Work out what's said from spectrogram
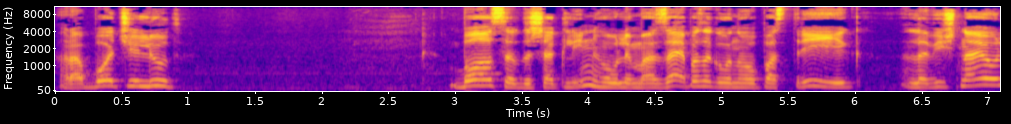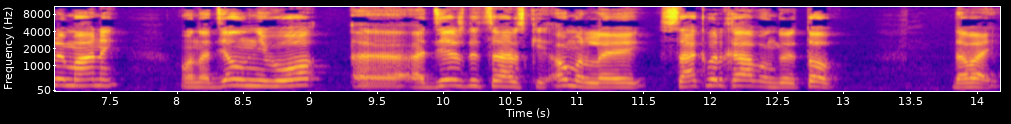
рабочий люд. Босер дешаклин гулемазай, после того, он его постриг, лавишная улеманы, он одел на него э, одежды царские, омерлей, сакверхав, он говорит, топ, давай,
